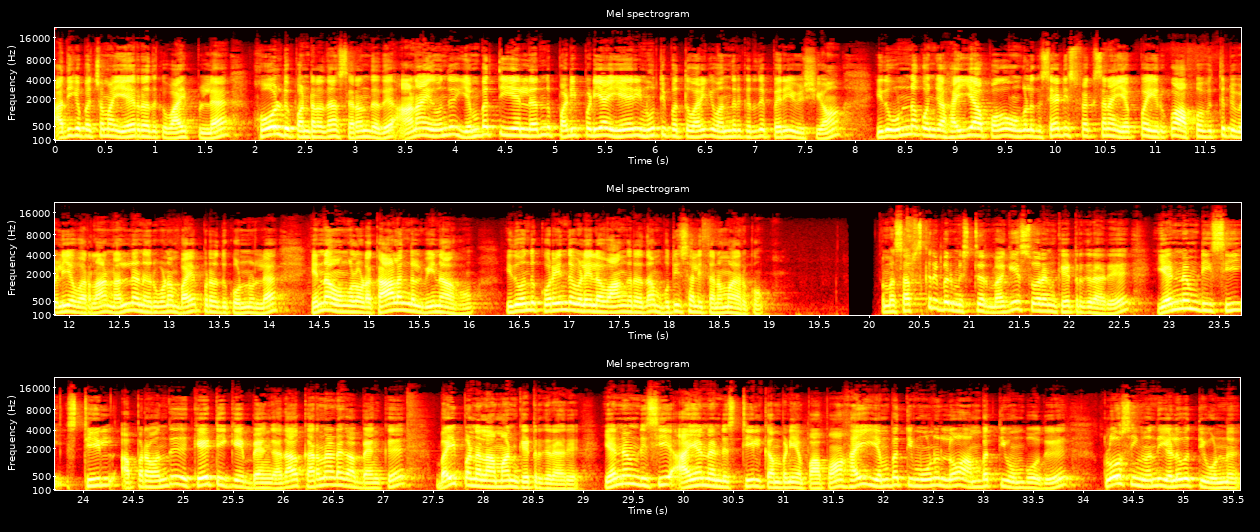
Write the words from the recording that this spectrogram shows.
அதிகபட்சமாக ஏறுறதுக்கு வாய்ப்பு இல்லை ஹோல்டு பண்ணுறது தான் சிறந்தது. ஆனால் இது வந்து எண்பத்தி ஏழுலேருந்து படிப்படியாக ஏறி நூற்றி பத்து வரைக்கும் வந்திருக்கிறது பெரிய விஷயம். இது இன்னும் கொஞ்சம் ஹையாக போக உங்களுக்கு சாட்டிஸ்ஃபேக்ஷனாக எப்போ இருக்கோ அப்போ விற்றுட்டு வெளியே வரலாம். நல்ல நிறுவனம் பயப்படுறதுக்கு ஒன்றும் இல்லை. ஏன்னா உங்களோட காலங்கள் வீணாகும். இது வந்து குறைந்த விலையில் வாங்குறது தான் புத்திசாலித்தனமாக இருக்கும். நம்ம சப்ஸ்கிரைபர் மிஸ்டர் மகேஸ்வரன் கேட்டிருக்கிறாரு என்எம்டிசி ஸ்டீல் அப்புறம் வந்து கேடிகே பேங்க் அதாவது கர்நாடகா பேங்க்கு பை பண்ணலாமான்னு கேட்டிருக்கிறாரு. என்எம்டிசி அயன் அண்ட் ஸ்டீல் கம்பெனியை பார்ப்போம். ஹை எண்பத்தி மூணு லோ ஐம்பத்தி ஒம்பது க்ளோசிங் வந்து எழுபத்தி ஒன்று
